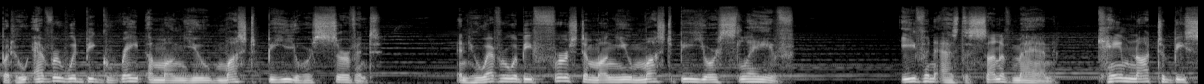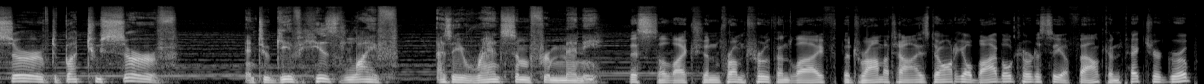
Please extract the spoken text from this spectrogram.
But whoever would be great among you must be your servant and whoever would be first among you must be your slave. Even as the Son of Man came not to be served, but to serve, and to give his life as a ransom for many. This selection from Truth and Life, the dramatized audio Bible courtesy of Falcon Picture Group,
